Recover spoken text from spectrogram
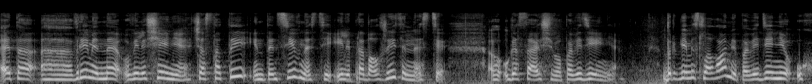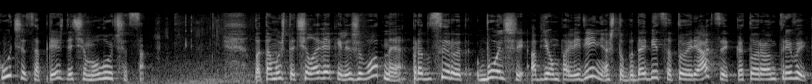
Это э, временное увеличение частоты, интенсивности или продолжительности э, угасающего поведения. Другими словами, поведение ухудшится, прежде чем улучшится. Потому что человек или животное продуцирует больший объем поведения, чтобы добиться той реакции, к которой он привык.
